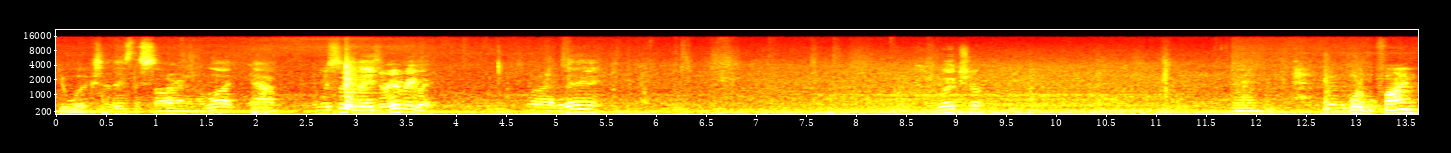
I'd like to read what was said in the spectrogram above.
Still works. So there's the siren and the light. Um, and you'll see these are everywhere. One over there. The workshop. And Portable foam, down,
